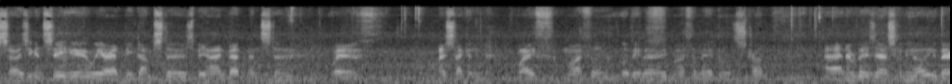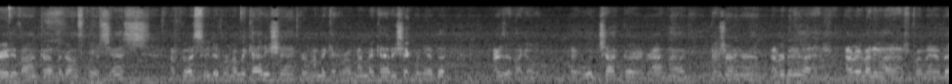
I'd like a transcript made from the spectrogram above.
So as you can see here, we are at the dumpsters behind Bedminster, where my second wife, Martha, will be buried, Martha Maples, Trump. Uh, and everybody's asking me, oh, you buried Ivanka on the golf course? Yes, of course we did. Remember Caddyshack? Remember, remember Caddyshack when you had the, what is it, like a, like a woodchuck or a groundhog who was running around? Everybody laughed. Everybody laughed when they had the,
